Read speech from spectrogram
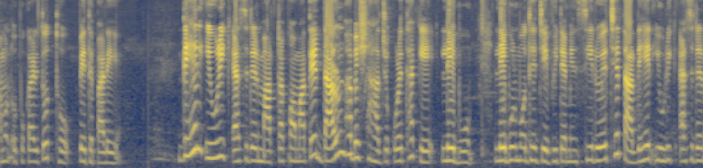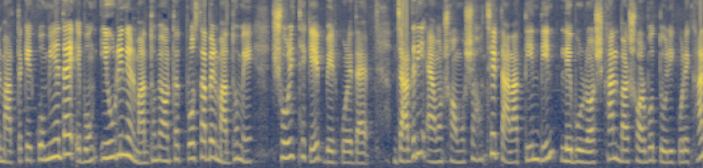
এমন উপকারী তথ্য পেতে পারে। দেহের ইউরিক অ্যাসিডের মাত্রা কমাতে দারুণভাবে সাহায্য করে থাকে লেবু। লেবুর মধ্যে যে ভিটামিন সি রয়েছে, তা দেহের ইউরিক অ্যাসিডের মাত্রাকে কমিয়ে দেয় এবং ইউরিনের মাধ্যমে, অর্থাৎ প্রস্রাবের মাধ্যমে শরীর থেকে বের করে দেয়। যাদেরই এমন সমস্যা হচ্ছে টানা তিন দিন লেবুর রস খান বা শরবত তৈরি করে খান।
